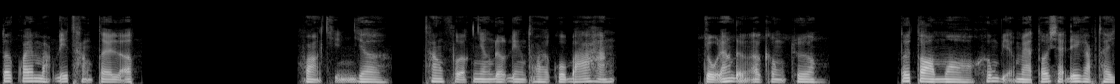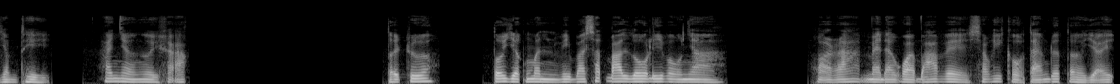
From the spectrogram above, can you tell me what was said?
Tôi quay mặt đi thẳng tới lớp. Khoảng 9 giờ, thằng Phước nhận được điện thoại của ba hắn. Chủ đang đứng ở cổng trường. Tôi tò mò không biết mẹ tôi sẽ đi gặp thầy giám thị hay nhờ người khác. Tới trưa, tôi giật mình vì ba sách ba lô đi vào nhà. Hóa ra mẹ đã gọi ba về sau khi cậu tám đưa tờ giấy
